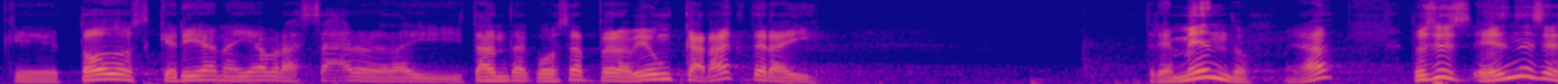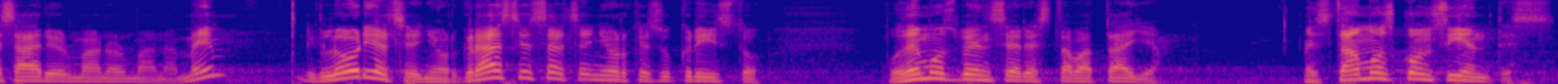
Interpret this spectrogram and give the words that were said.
que todos querían ahí abrazar, ¿verdad? Y tanta cosa, pero había un carácter ahí. Tremendo, ¿verdad? Entonces es necesario, hermano, hermana. Amén. Gloria al Señor. Gracias al Señor Jesucristo. Podemos vencer esta batalla. Estamos conscientes.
